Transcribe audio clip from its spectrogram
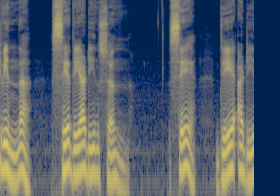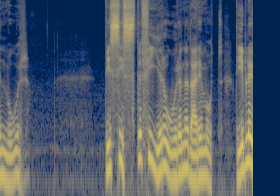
Kvinne, se det er din sønn. Se, det er din mor. De siste fire ordene derimot, de ble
